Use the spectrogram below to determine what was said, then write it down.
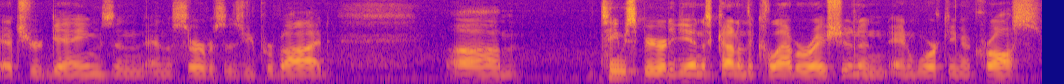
at your games and, and the services you provide. Um, team spirit again is kind of the collaboration and, and working across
